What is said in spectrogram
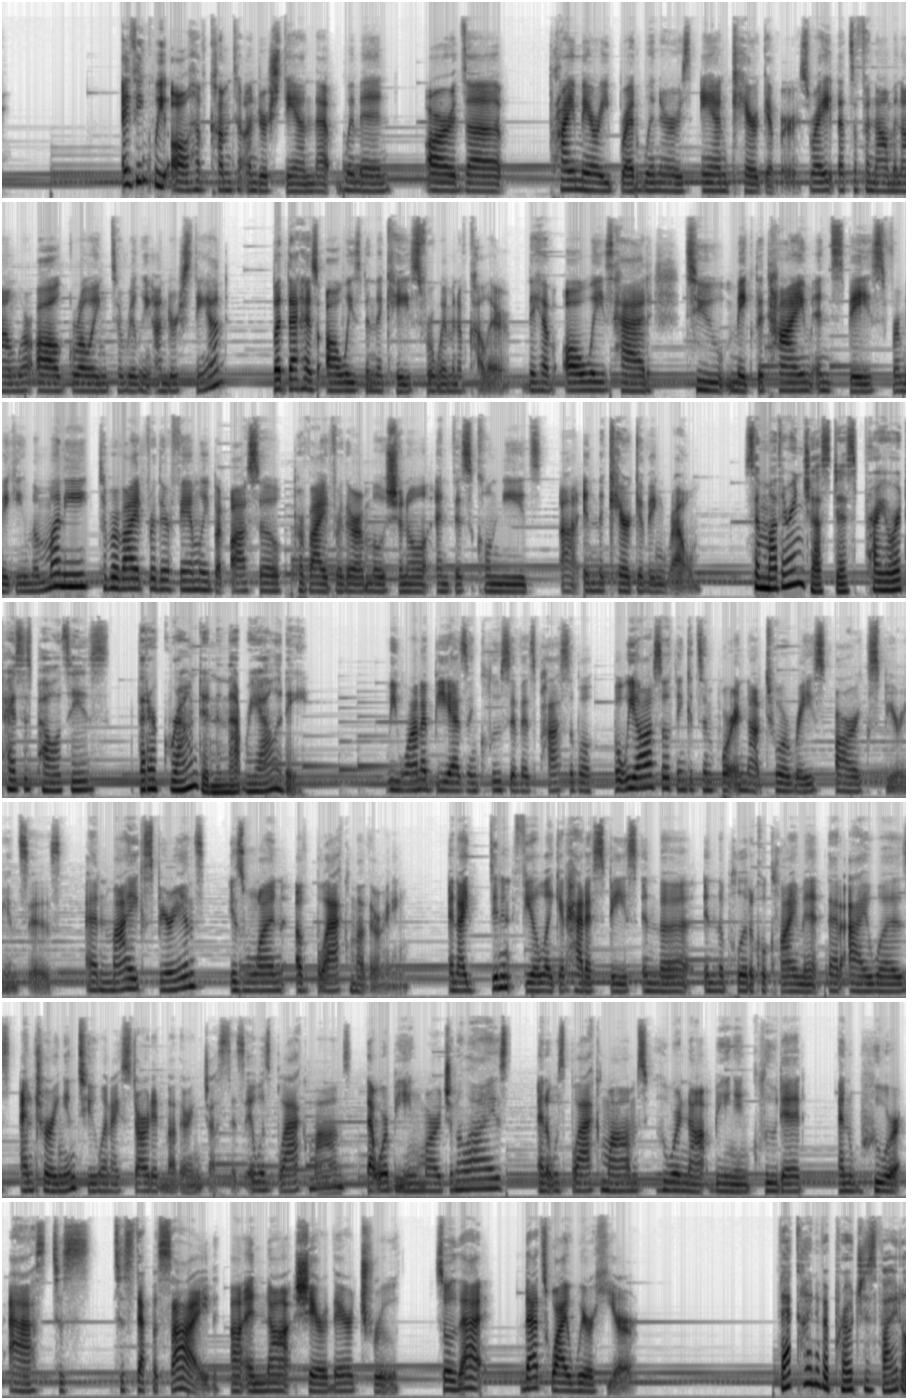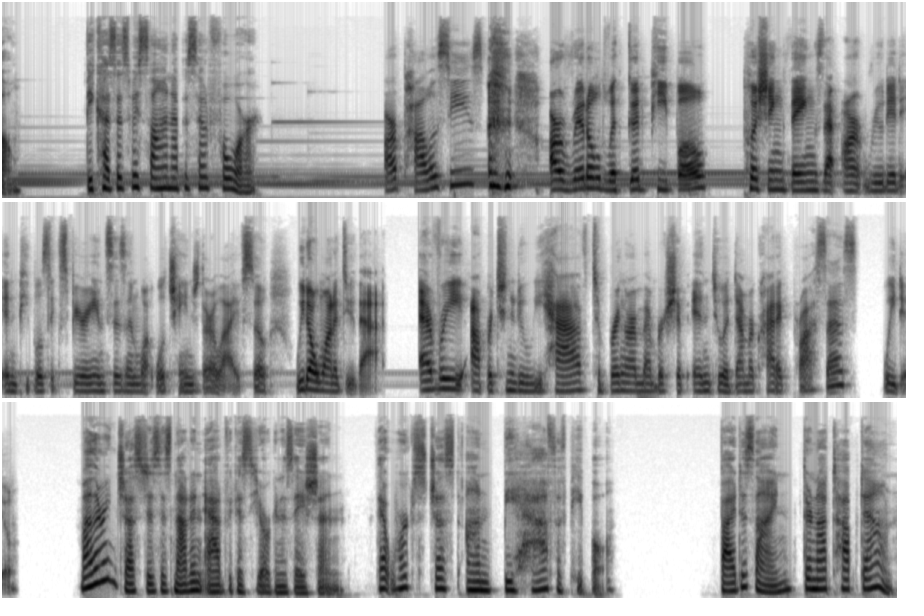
I think we all have come to understand that women are the primary breadwinners and caregivers, right? That's a phenomenon we're all growing to really understand. But that has always been the case for women of color. They have always had to make the time and space for making the money to provide for their family, but also provide for their emotional and physical needs uh, in the caregiving realm. So, Mothering Justice prioritizes policies that are grounded in that reality. We want to be as inclusive as possible, but we also think it's important not to erase our experiences. And my experience is one of Black mothering and I didn't feel like it had a space in the in the political climate that I was entering into when I started Mothering Justice. It was black moms that were being marginalized and it was black moms who were not being included and who were asked to to step aside uh, and not share their truth. So that that's why we're here. That kind of approach is vital because as we saw in episode 4, our policies are riddled with good people pushing things that aren't rooted in people's experiences and what will change their lives. So we don't want to do that. Every opportunity we have to bring our membership into a democratic process, we do. Mothering Justice is not an advocacy organization that works just on behalf of people. By design, they're not top down.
